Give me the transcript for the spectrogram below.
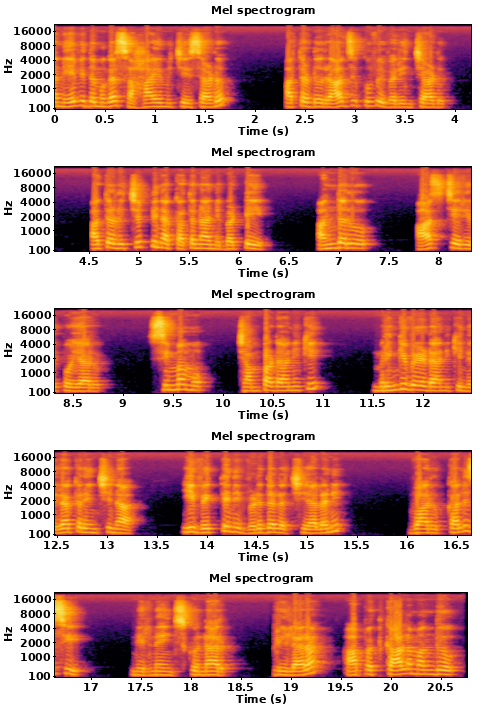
తనే విధముగా సహాయం చేశాడో. అతడు రాజుకు వివరించాడు. అతడు చెప్పిన కథనాన్ని బట్టి అందరూ ఆశ్చర్యపోయారు. సింహము చంపడానికి మృంగివేయడానికి నిరాకరించిన ఈ వ్యక్తిని విడుదల చేయాలని వారు కలిసి నిర్ణయించుకున్నారు. ప్రిలారా ఆపత్కాలమందు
